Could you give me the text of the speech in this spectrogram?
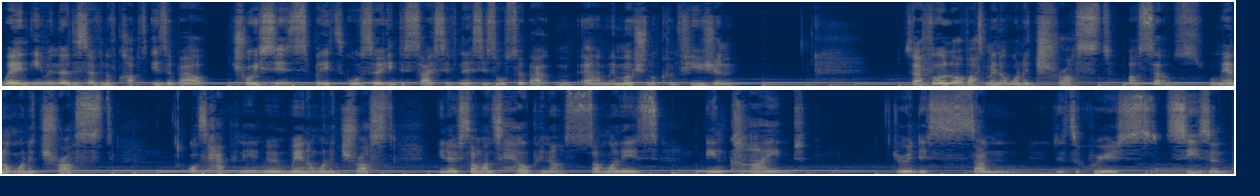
when even though the seven of cups is about choices, but it's also indecisiveness. It's also about um, emotional confusion so I feel a lot of us may not want to trust ourselves. We may not want to trust what's happening. We may not want to trust, you know, if someone's helping us, someone is being kind during this sun, this Aquarius season.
